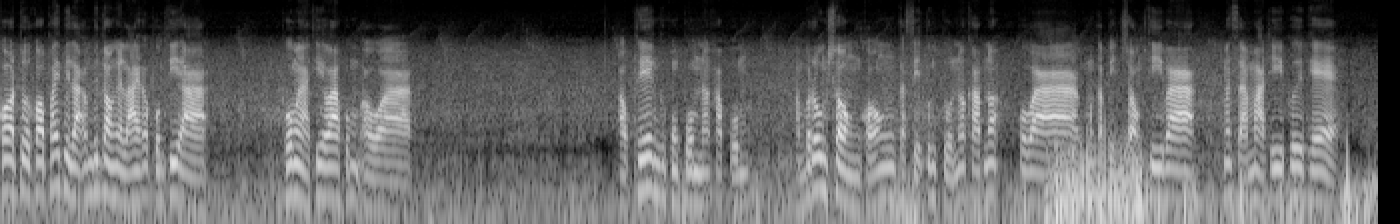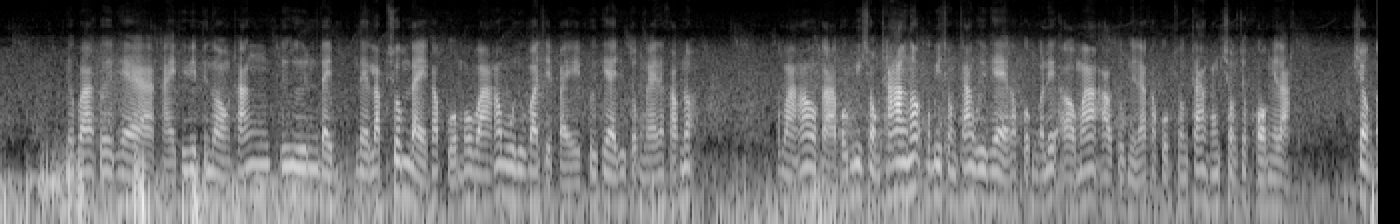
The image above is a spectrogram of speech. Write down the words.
ขอโทษขออภัยพี่ละพี่น้องหลายครับ ผมที่อ่าผมอะที่ว่าผมเอาอ่าเอาเพลงของผมนะครับ ผมเอามาลงช่องของเกษตรตุ้งตุนเนาะครับเนาะเพราะว่ามันก็เป็นช่องที่ว่ามันสามารถที่เผยแพร่ หรือว่าเผยแพร่ให้พี่พี่น้องทั้งอื่นได้ได้รับชมได้ครับ ผมเพราะว่าเฮาบ่รู้ว่าจะไปเผยแพร่อยู่ตรงไหนนะครับเนาะเพราะว่าเฮาก็บ่มีช่องทางเนาะบ่มีช่องทางเผยแพร่ครับผมก็เลยเอามาเอาตรงนี้แล้วครับผมช่องทางของช่องเจ้าของนี่ล่ะช่องเก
